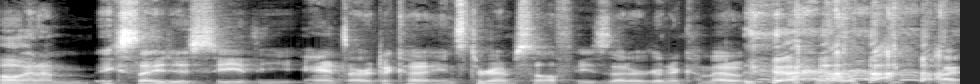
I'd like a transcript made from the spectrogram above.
Oh, and I'm excited to see the Antarctica Instagram selfies that are going to come out. I,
